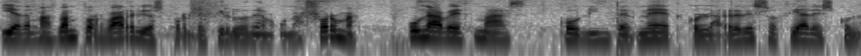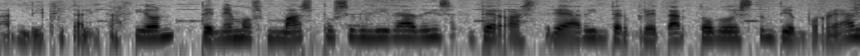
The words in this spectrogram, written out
y además van por barrios, por decirlo de alguna forma. Una vez más, con Internet, con las redes sociales, con la digitalización, tenemos más posibilidades de rastrear e interpretar todo esto en tiempo real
